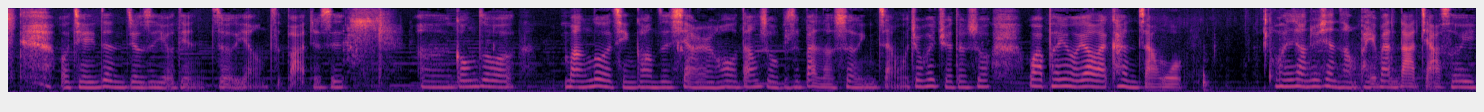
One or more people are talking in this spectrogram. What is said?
我前一阵子就是有点这样子吧，就是嗯，工作。忙碌的情况之下，然后当时我不是办了摄影展，我就会觉得说，哇，朋友要来看展，我我很想去现场陪伴大家，所以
